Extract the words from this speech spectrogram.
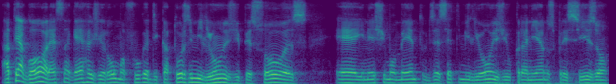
Até agora, essa guerra gerou uma fuga de 14 milhões de pessoas é, e, neste momento, 17 milhões de ucranianos precisam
